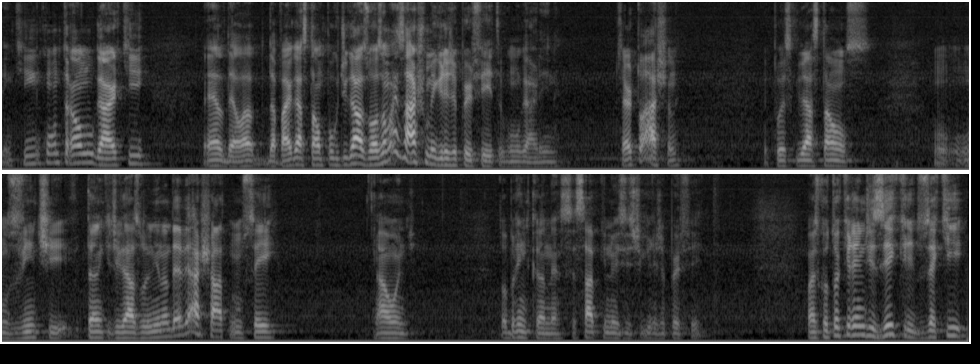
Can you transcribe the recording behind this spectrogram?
Tem que encontrar um lugar que né, dela vai gastar um pouco de gasosa, mas acha uma igreja perfeita em algum lugar aí, né? Certo? Acha, né? Depois que gastar uns, uns 20 tanques de gasolina, deve achar, não sei aonde. Estou brincando, né? Você sabe que não existe igreja perfeita. Mas o que eu estou querendo dizer, queridos, é que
